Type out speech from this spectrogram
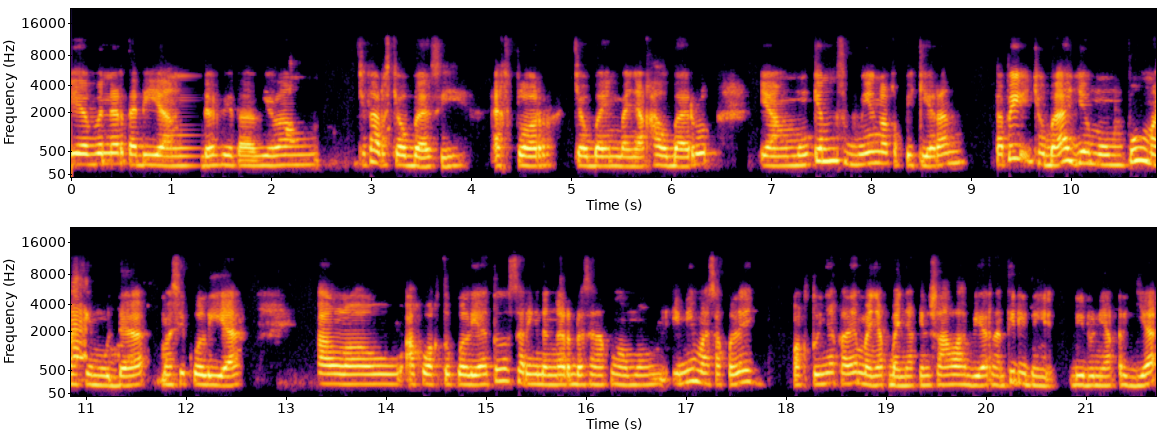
Iya benar tadi yang Davita bilang kita harus coba sih, explore, cobain banyak hal baru yang mungkin sebelumnya nggak kepikiran. Tapi coba aja mumpung masih muda, masih kuliah. Kalau aku waktu kuliah tuh sering dengar dosen aku ngomong, ini masa kuliah waktunya kalian banyak-banyakin salah biar nanti di dunia, di dunia kerja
